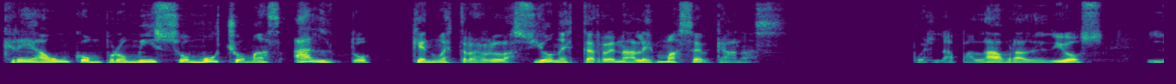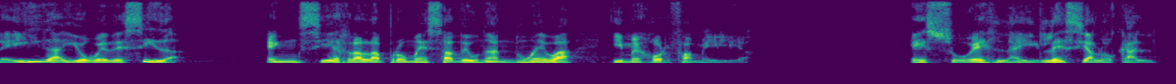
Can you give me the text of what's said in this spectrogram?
crea un compromiso mucho más alto que nuestras relaciones terrenales más cercanas. Pues la palabra de Dios, leída y obedecida, encierra la promesa de una nueva y mejor familia. Eso es la iglesia local,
